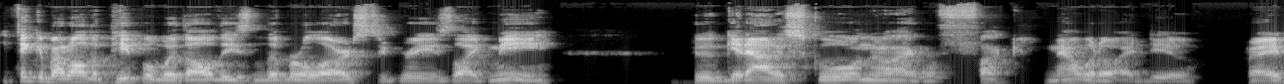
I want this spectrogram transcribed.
you think about all the people with all these liberal arts degrees like me who get out of school and they're like well fuck now what do i do right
